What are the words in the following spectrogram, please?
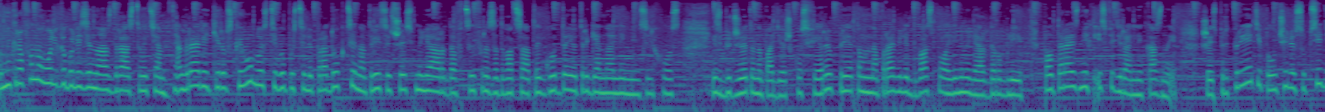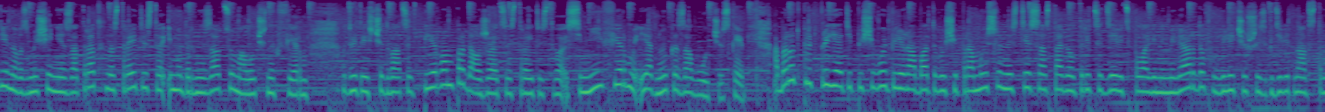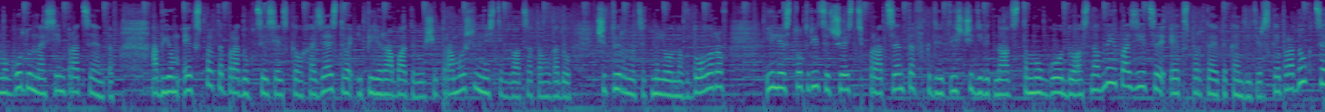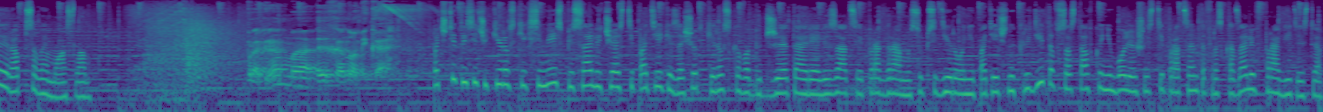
У микрофона Ольга Болезина. Здравствуйте. Аграрии Кировской области выпустили продукции на 36 миллиардов. Цифры за 2020 год дает региональный Минсельхоз. Из бюджета на поддержку сферы при этом направили 2,5 миллиарда рублей. Полтора из них из федеральной казны. Шесть предприятий получили субсидии на возмещение затрат на строительство и модернизацию молочных ферм. В 2021 продолжается строительство семи ферм и одной козоводческой. Оборот предприятий пищевой перерабатывающей промышленности составил составил 39,5 миллиардов, увеличившись к 2019 году на 7%. Объем экспорта продукции сельского хозяйства и перерабатывающей промышленности в 2020 году 14 миллионов долларов или 136% к 2019 году. Основные позиции экспорта – это кондитерская продукция и рапсовое масло. Программа «Экономика». Почти тысячи кировских семей списали часть ипотеки за счет кировского бюджета. О реализации программы субсидирования ипотечных кредитов со ставкой не более 6% рассказали в правительстве.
